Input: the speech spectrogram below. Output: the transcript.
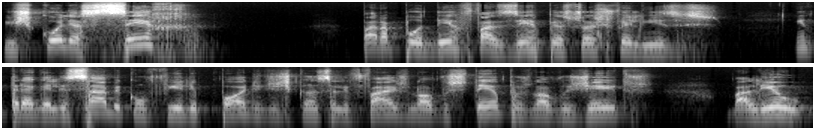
Escolha ser para poder fazer pessoas felizes. Entrega, ele sabe, confia, ele pode, descansa, ele faz, novos tempos, novos jeitos. Valeu!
